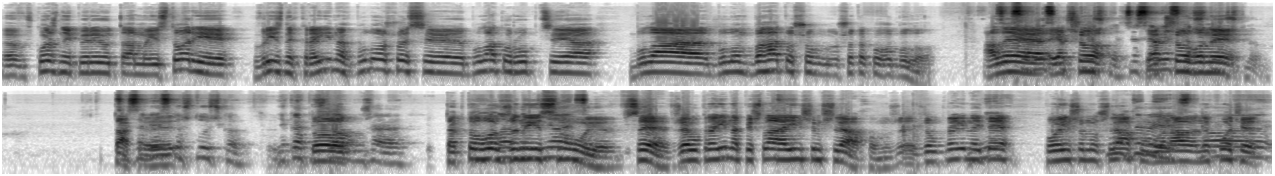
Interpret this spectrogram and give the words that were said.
е, в кожний період там історії в різних країнах було щось, е, була корупція, була, було багато що, що такого було. Але Це якщо, це якщо вони штучка. так, це е, совєтська штучка, яка то- пішла вже. так того вже не існує. Все, вже Україна пішла іншим шляхом. Вже, вже Україна йде по іншому шляху, Ну, дивись, вона не ну, хоче.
